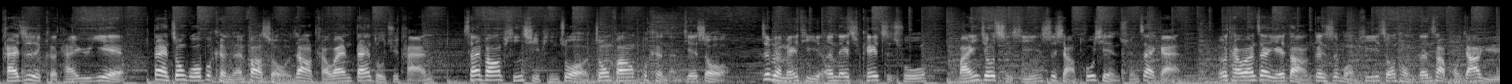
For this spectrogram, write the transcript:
台日可谈渔业，但中国不可能放手让台湾单独去谈。三方平起平坐，中方不可能接受。日本媒体 NHK 指出，马英九此行是想凸显存在感，而台湾在野党更是猛批总统登上彭佳瑜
